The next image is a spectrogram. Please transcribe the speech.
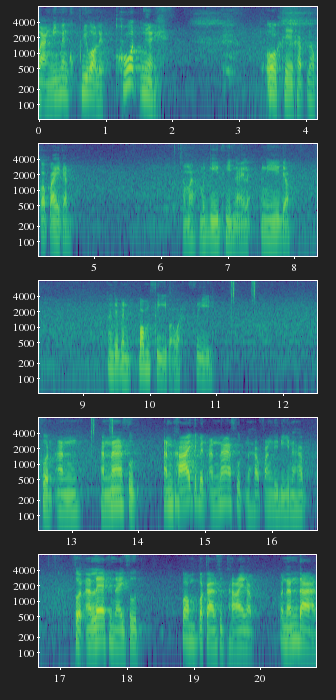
หลังๆนี่แม่งพี่บอกเลยโคตรเหนื่อย โอเคครับ เราก็ไปกันมาเมื่อกี้สีไหนแหละ อันนี้เดี๋ยวน่าจะเป็นป้อมสี่เปล่าวะสี่ส่วนอันอันหน้าสุด อันท้ายจะเป็นอันหน้าสุดนะครับ ฟังดีๆนะครับ ส่วนอันแรกคือในสุดป้อมประการสุดท้ายครับ เพราะนั้นด่าน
